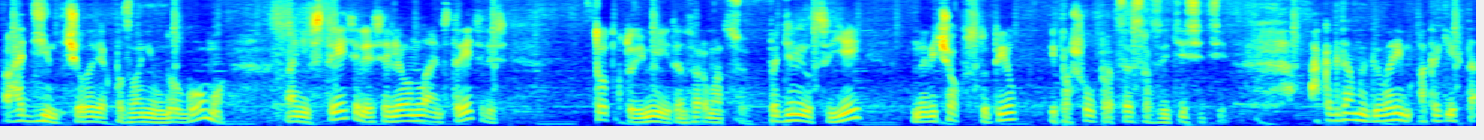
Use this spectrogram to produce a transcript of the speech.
Один человек позвонил другому, они встретились или онлайн встретились, тот, кто имеет информацию, поделился ей, новичок вступил и пошел процесс развития сети. А когда мы говорим о каких-то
